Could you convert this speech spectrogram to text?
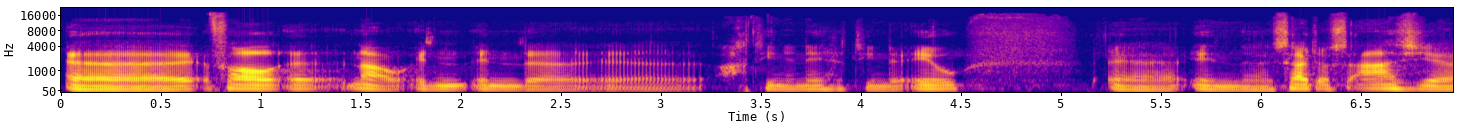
uh, vooral uh, nou, in, in de 18e en 19e eeuw in Zuidoost-Azië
